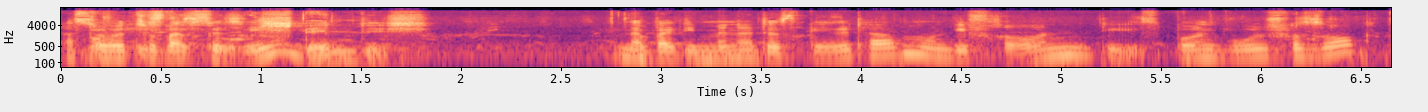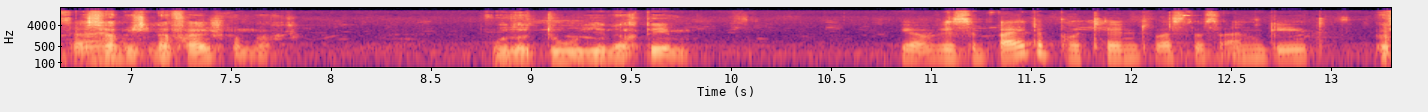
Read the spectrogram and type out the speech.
Hast du Warum heute ist was so? gesehen? Ständig. Na, weil die Männer das Geld haben und die Frauen, die wollen wohl versorgt sein. Was habe ich denn da falsch gemacht? Oder du, je nachdem. Ja, wir sind beide potent, was das angeht.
